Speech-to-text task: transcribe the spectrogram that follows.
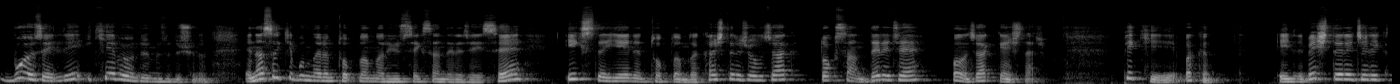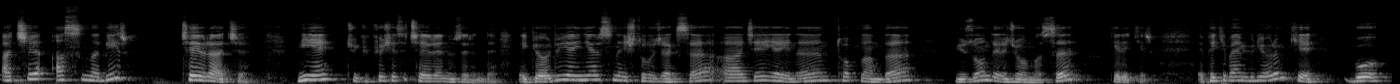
bu özelliği ikiye böldüğümüzü düşünün. E nasıl ki bunların toplamları 180 derece ise x ile y'nin toplamı da kaç derece olacak? 90 derece olacak gençler. Peki bakın 55 derecelik açı aslında bir çevre açı. Niye? Çünkü köşesi çevrenin üzerinde. E gördüğü yayın yarısına eşit olacaksa AC yayının toplamda 110 derece olması gerekir. E peki ben biliyorum ki bu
